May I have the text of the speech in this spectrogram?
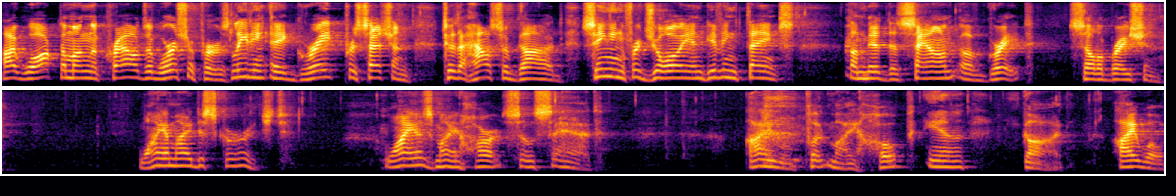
I walked among the crowds of worshipers, leading a great procession to the house of God, singing for joy and giving thanks amid the sound of great celebration. Why am I discouraged? Why is my heart so sad? I will put my hope in God. I will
